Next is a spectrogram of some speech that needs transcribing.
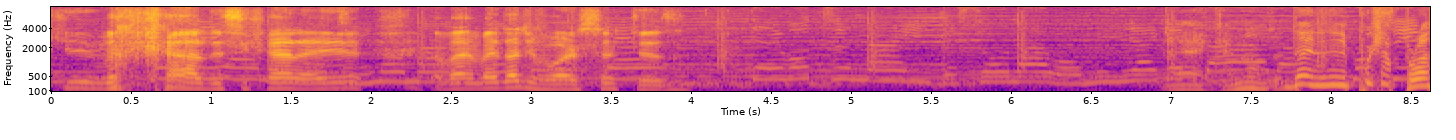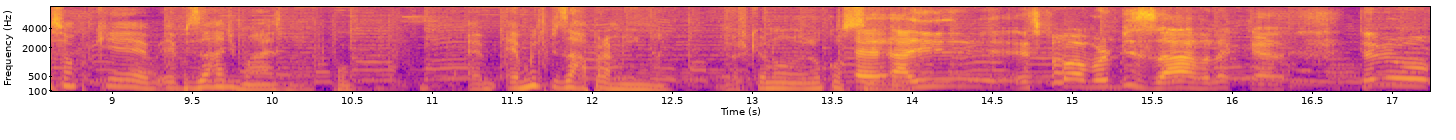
Que cara, esse cara aí vai, vai dar divórcio, certeza. É, cara, não, puxa a próxima porque é, é bizarra demais, mano. Pô, é, é muito bizarro pra mim, mano. Eu acho que eu não, eu não consigo. É, aí, esse foi um amor bizarro, né, cara? Teve um,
